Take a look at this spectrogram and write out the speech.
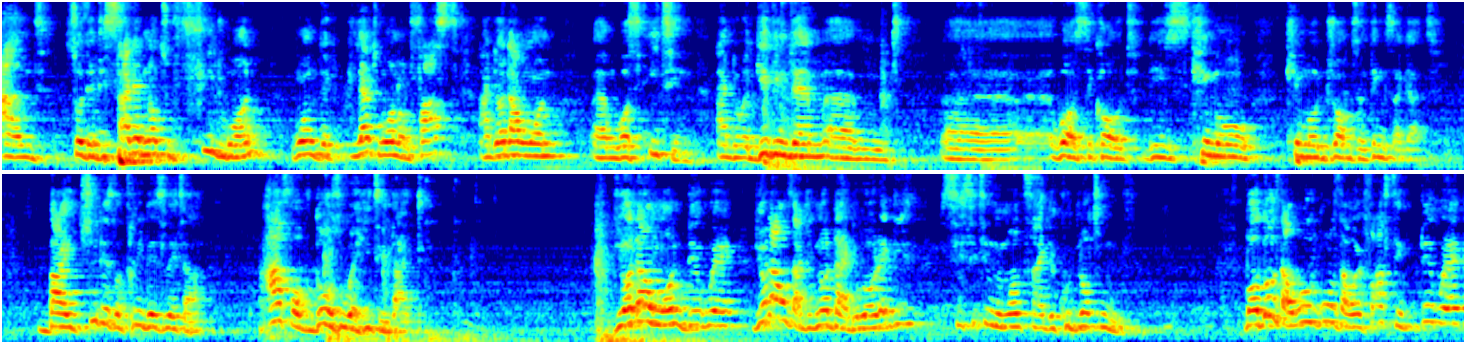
and so they decided not to feed one. One they left one on fast and the other one um, was eating. And they were giving them um, uh, what's it called? These chemo chemo drugs and things like that. By two days or three days later half of those who were eating died the other one they were the other ones that did not die they were already sitting in one side they could not move but those that were ones that were fasting they were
